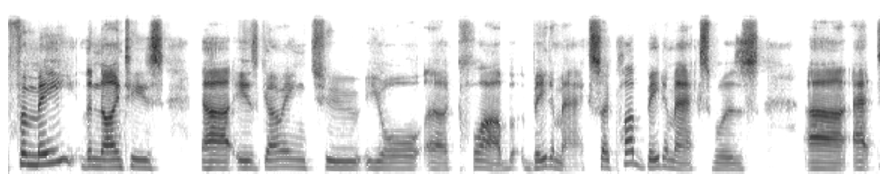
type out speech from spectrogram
for me, the '90s uh, is going to your uh, club Betamax. So, Club Betamax was uh, at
